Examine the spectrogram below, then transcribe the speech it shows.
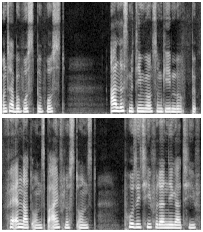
unterbewusst, bewusst. Alles, mit dem wir uns umgeben, verändert uns, beeinflusst uns, positiv oder negativ.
